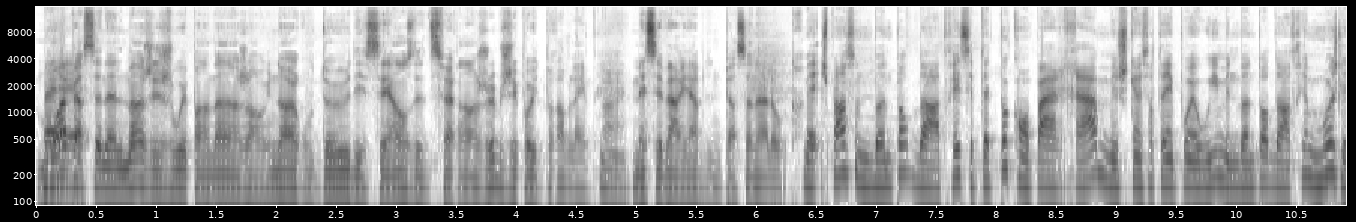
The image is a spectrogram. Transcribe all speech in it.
Ben- Moi, personnellement, j'ai joué pendant genre une heure ou deux des séances de différents jeux, puis j'ai pas eu de problème. Ouais. Mais c'est variable d'une personne à l'autre. Mais je pense une bonne porte d'entrée, c'est peut-être pas comparable, mais jusqu'à un certain point, oui, mais une bonne porte d'entrée. Moi, je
